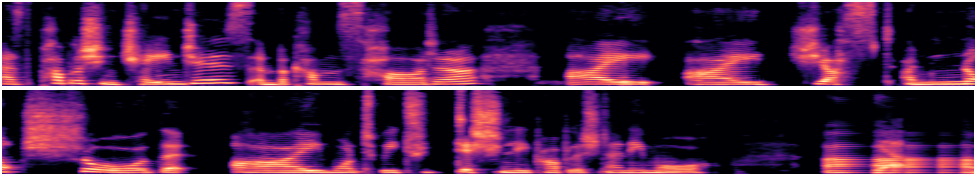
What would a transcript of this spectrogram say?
as the publishing changes and becomes harder, I I just I'm not sure that I want to be traditionally published anymore. Yeah.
